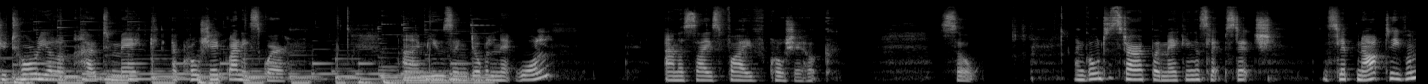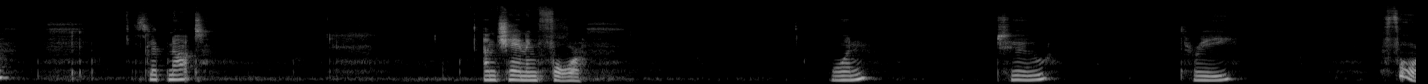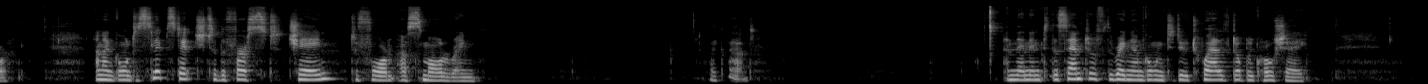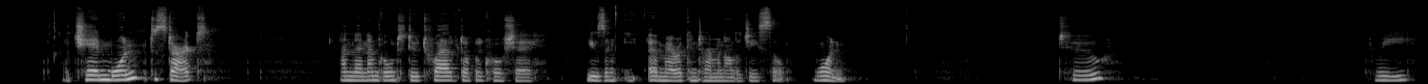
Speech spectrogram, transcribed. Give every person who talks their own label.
Speaker 1: tutorial on how to make a crocheted granny square. I'm using double knit wool and a size 5 crochet hook. So I'm going to start by making a slip stitch, a slip knot even, slip knot and chaining four. One, two, three, four and I'm going to slip stitch to the first chain to form a small ring. Like that. And then into the center of the ring I'm going to do 12 double crochet. I chain one to start and then I'm going to do 12 double crochet using American terminology. So one two three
